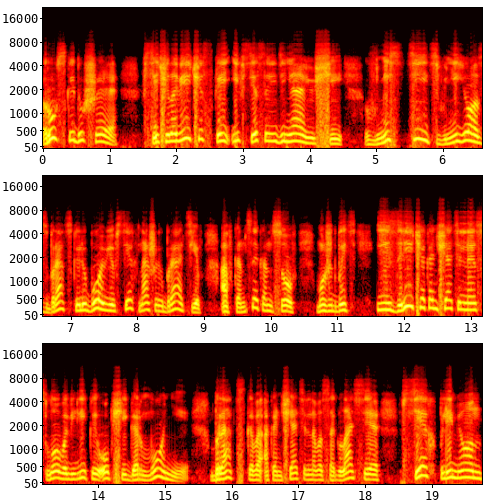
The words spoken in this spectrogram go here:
русской душе, всечеловеческой и всесоединяющей, вместить в нее с братской любовью всех наших братьев, а в конце концов, может быть, и изречь окончательное слово великой общей гармонии, братского окончательного согласия всех племен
